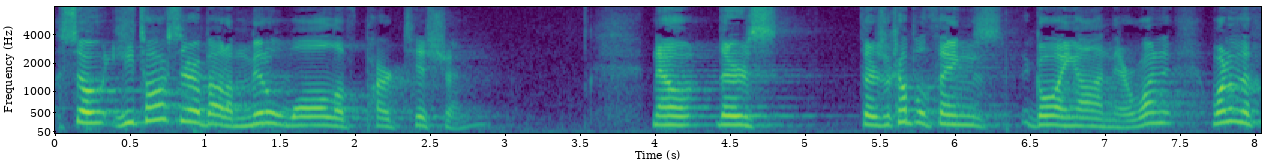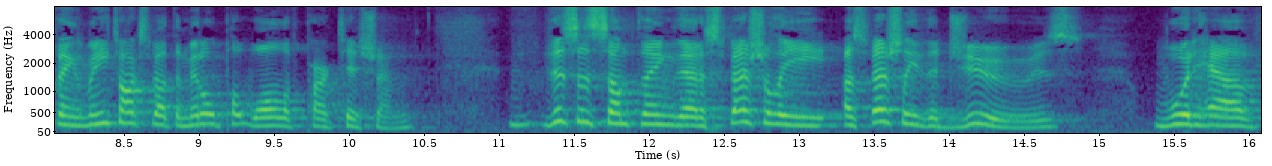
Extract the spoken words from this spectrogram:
so he talks there about a middle wall of partition. Now, there's, there's a couple things going on there. One, one of the things, when he talks about the middle wall of partition, this is something that especially, especially the Jews would have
